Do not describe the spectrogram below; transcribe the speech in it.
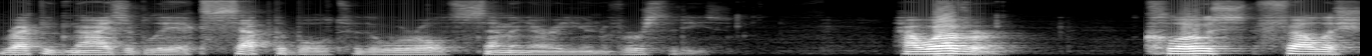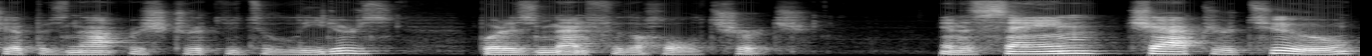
recognizably acceptable to the world's seminary universities. However, close fellowship is not restricted to leaders, but is meant for the whole church. In the same chapter 2,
